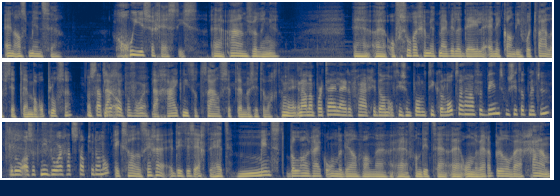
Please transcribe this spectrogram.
En als mensen goede suggesties, aanvullingen... uh, of zorgen met mij willen delen... en ik kan die voor 12 september oplossen. Dan staat er open voor. Daar ga ik niet tot 12 september zitten wachten. Nee, en aan een partijleider vraag je dan of hij zijn politieke lot eraan verbindt. Hoe zit dat met u? Ik bedoel, als het niet doorgaat, stapt u dan op? Ik zal zeggen, dit is echt het minst belangrijke onderdeel van, uh, uh, van dit onderwerp. Ik bedoel, wij gaan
